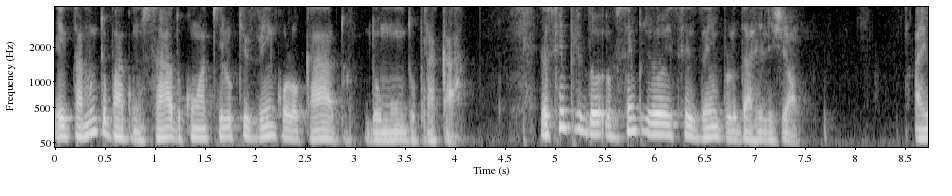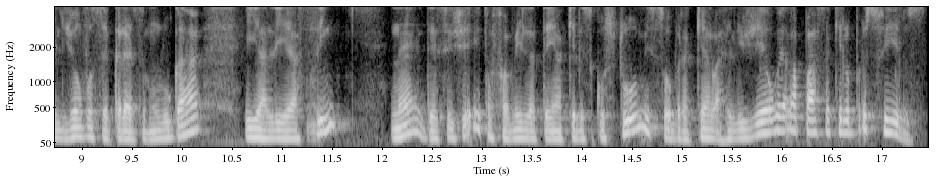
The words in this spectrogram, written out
ele está muito bagunçado com aquilo que vem colocado do mundo para cá. Eu sempre, dou, eu sempre dou esse exemplo da religião. A religião você cresce num lugar e ali é assim, né? Desse jeito, a família tem aqueles costumes sobre aquela religião e ela passa aquilo para os filhos.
